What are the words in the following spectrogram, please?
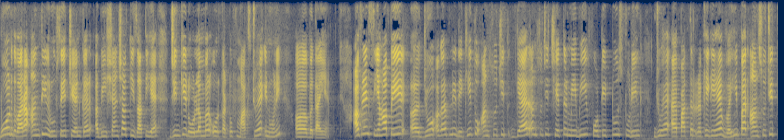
बोर्ड द्वारा अंतिम रूप से चयन कर अभिशंसा की जाती है, जिनके रोल नंबर और कट ऑफ़ मार्क्स जो है इन्होंने बताए हैं। अब फ्रेंड्स, यहाँ पे जो अगर अपने देखें तो अनुसूचित, गैर अनुसूचित क्षेत्र में भी 42 स्टूडेंट जो है अपात्र रखे गए हैं। वहीं पर अनुसूचित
